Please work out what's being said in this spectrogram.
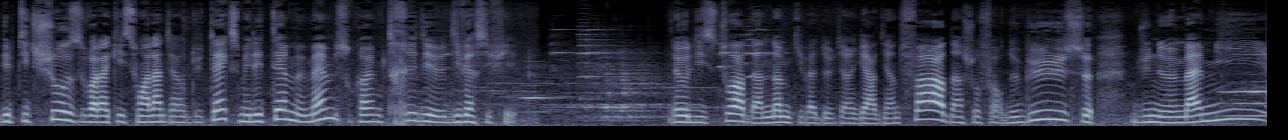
des petites choses, voilà, qui sont à l'intérieur du texte, mais les thèmes eux-mêmes sont quand même très diversifiés l'histoire d'un homme qui va devenir gardien de phare, d'un chauffeur de bus, d'une mamie.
